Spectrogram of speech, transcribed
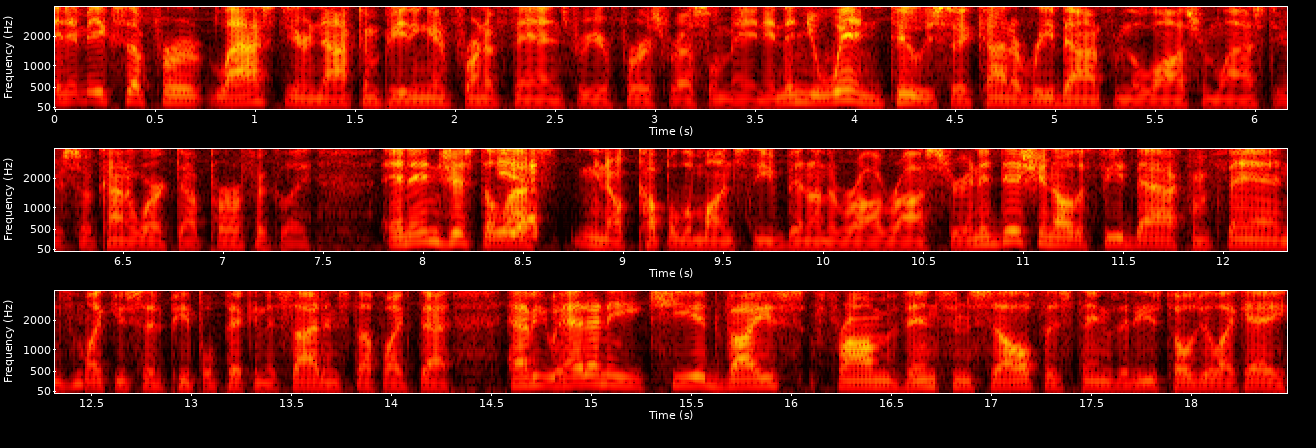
And it makes up for last year not competing in front of fans for your first WrestleMania. And then you win too, so it kind of rebound from the loss from last year. So it kind of worked out perfectly. And in just the Yeah. last, you know, couple of months that you've been on the Raw roster, in addition all the feedback from fans and like you said, people picking a side and stuff like that, have you had any key advice from Vince himself as things that he's told you like, hey,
